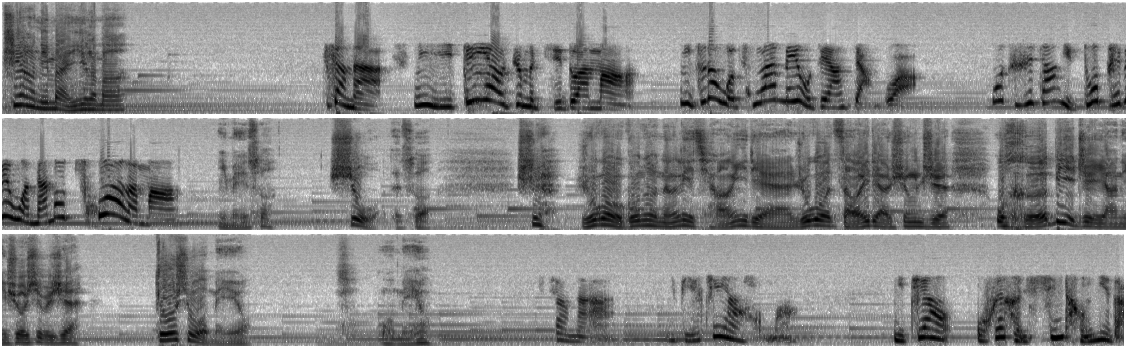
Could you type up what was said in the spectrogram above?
这样你满意了吗？向南，你一定要这么极端吗？你知道我从来没有这样想过，我只是想你多陪陪我，难道错了吗？你没错，是我的错。是，如果我工作能力强一点，如果早一点升职，我何必这样？你说是不是？都是我没用，我没用。向南，你别这样好吗？你这样我会很心疼你的。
